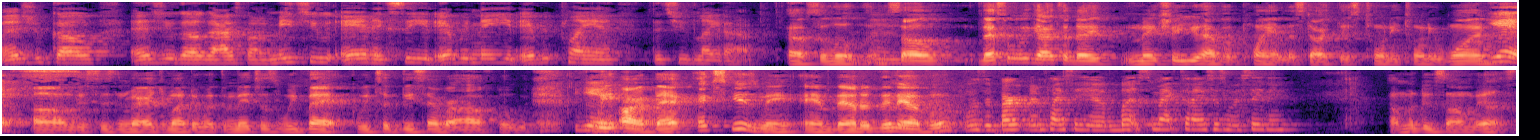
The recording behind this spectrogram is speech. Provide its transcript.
as you go, as you go, God is going to meet you and exceed every need, every plan that you've laid out. Absolutely. So that's what we got today. Make sure you have a plan to start this 2021. Yes. Um, this is the Marriage Monday with the Mitchells. We back. We took December off, but we, Yeah. we are back. Excuse me, and better than ever. Was the burp in place of your butt smack today since we're sitting? I'm gonna do something else.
